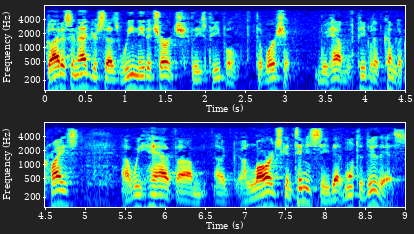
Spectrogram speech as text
Gladys and Edgar says we need a church for these people to worship. We have people have come to Christ. Uh, we have um, a, a, large contingency that want to do this.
